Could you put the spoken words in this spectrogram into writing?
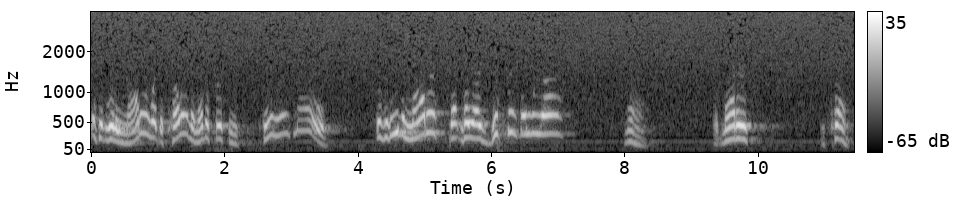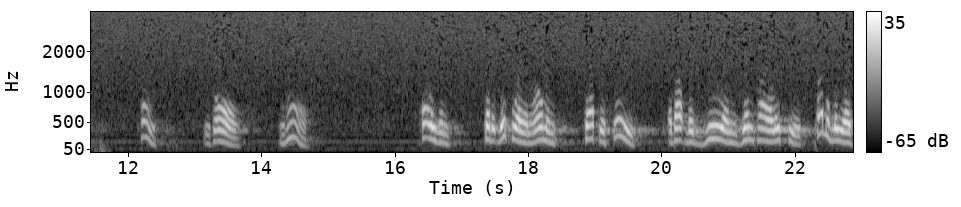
does it really matter what the color of another person's skin is? No. Does it even matter that they are different than we are? No. What matters is Christ. Christ is all in all. Paul even said it this way in Romans chapter 3. about the Jew and Gentile issue, probably as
